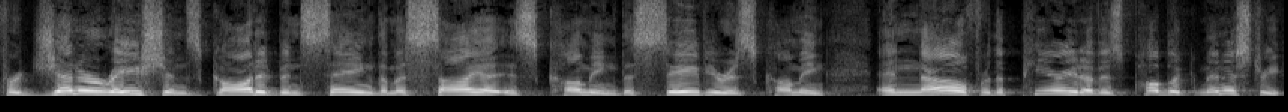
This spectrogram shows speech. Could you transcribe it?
For generations, God had been saying the Messiah is coming, the Savior is coming. And now, for the period of his public ministry,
